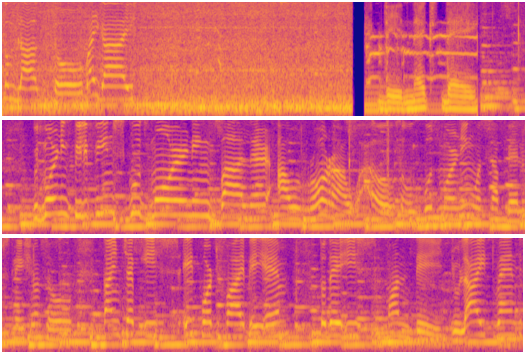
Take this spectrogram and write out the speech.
itong vlog. So, bye guys! The next day. Good morning Philippines! Good morning Baler Aurora! Wow! So good morning, what's up Belus Nation? So time check is 8.45 a.m. Today is Monday, July 24,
